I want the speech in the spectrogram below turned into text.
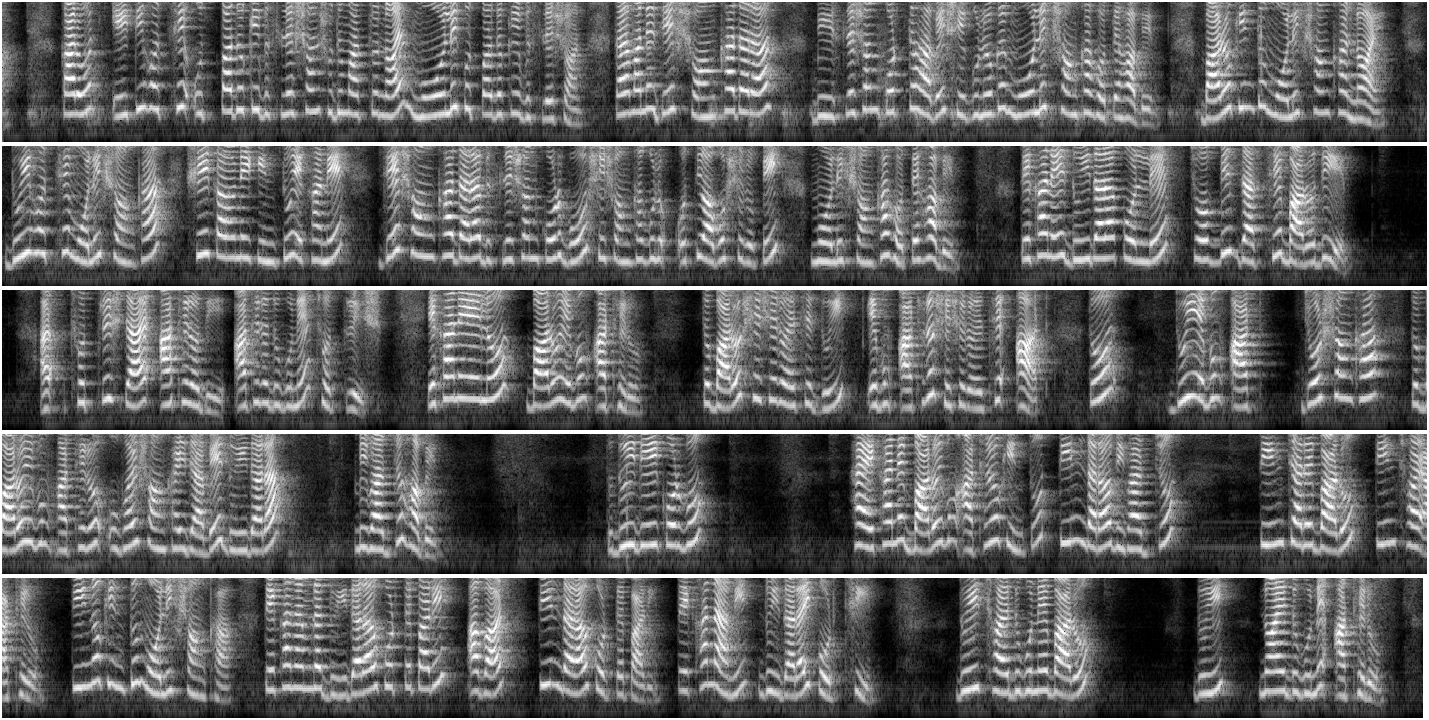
কারণ এইটি হচ্ছে উৎপাদকে বিশ্লেষণ শুধুমাত্র নয়, মৌলিক উৎপাদকে বিশ্লেষণ। তার মানে যে সংখ্যা দ্বারা বিশ্লেষণ করতে হবে, সেগুলোকে মৌলিক সংখ্যা হতে হবে। বারো কিন্তু মৌলিক সংখ্যা নয়। দুই হচ্ছে মৌলিক সংখ্যা, সেই কারণেই কিন্তু এখানে যে সংখ্যা দ্বারা বিশ্লেষণ করব, সেই সংখ্যাগুলো অতি অবশ্যরূপেই মৌলিক সংখ্যা হতে হবে। তো এখানে দুই দ্বারা করলে চব্বিশ যাচ্ছে বারো দিয়ে, আর ছত্রিশ যায় আঠেরো দিয়ে, আঠেরো দুগুণে ছত্রিশ। এখানে এলো বারো এবং আঠেরো। তো বারো শেষে রয়েছে দুই এবং আঠেরো শেষে রয়েছে আট। তো দুই এবং আট জোর সংখ্যা তো বারো এবং আঠেরো উভয় সংখ্যাই যাবে, দুই দ্বারা বিভাজ্য হবে। তো দুই দিয়েই করব। হ্যাঁ এখানে বারো এবং আঠেরো কিন্তু তিন দ্বারাও বিভাজ্য। তিন চারে বারো, তিন ছয় আঠেরো। তিনও কিন্তু মৌলিক সংখ্যা। তো এখানে আমরা দুই দ্বারাও করতে পারি, আবার তিন দ্বারাও করতে পারি। তো এখানে আমি দুই দ্বারাই করছি। দুই ছয় দুগুণে বারো, দুই নয় দুগুণে আঠেরো।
